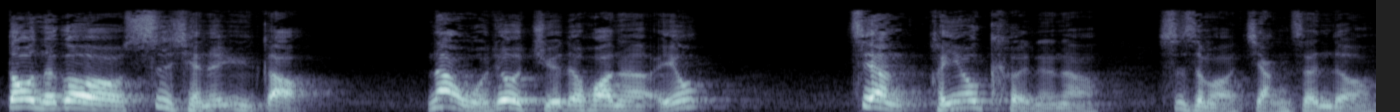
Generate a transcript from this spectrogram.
都能够事前的预告，那我就觉得话呢，哎呦，这样很有可能啊，是什么讲真的哦？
